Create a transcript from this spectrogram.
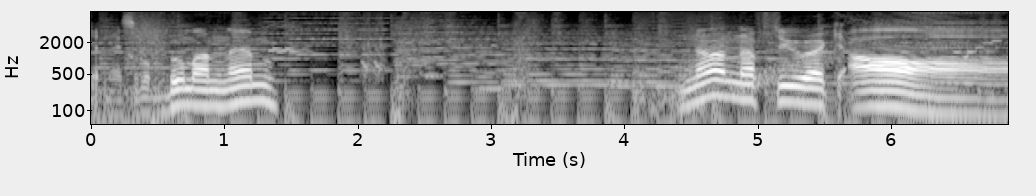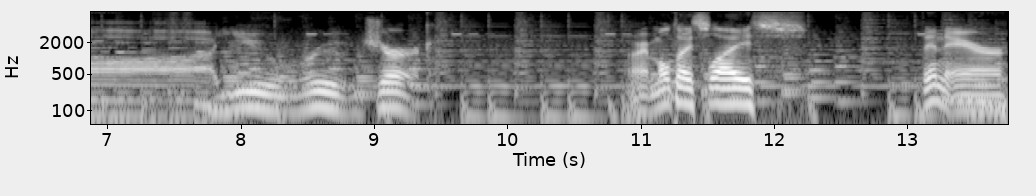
Get a nice little boom on them. Not enough to. Uh, oh, you rude jerk. Alright, multi slice. Thin air.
